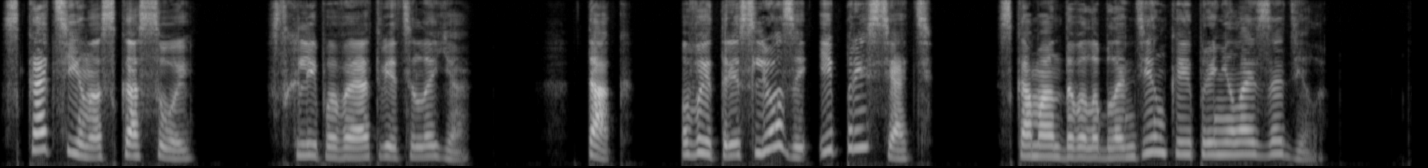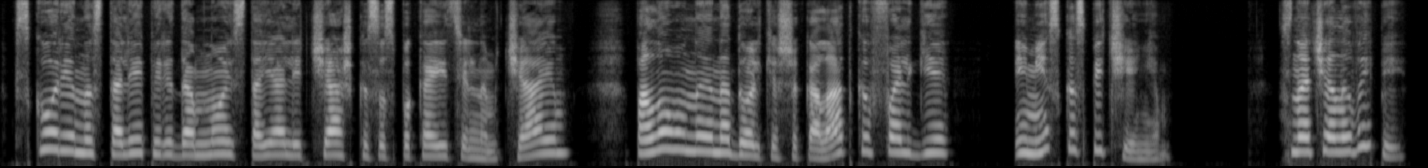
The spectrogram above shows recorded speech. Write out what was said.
«Скотина с косой», — всхлипывая, ответила я. «Так, вытри слезы и присядь», — скомандовала блондинка и принялась за дело. Вскоре на столе передо мной стояли чашка с успокоительным чаем, поломанная на дольке шоколадка в фольге и миска с печеньем. «Сначала выпей,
